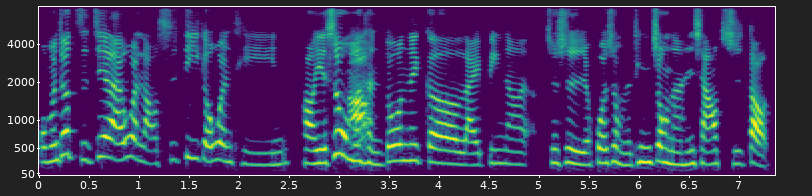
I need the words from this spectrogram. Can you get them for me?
我们就直接来问老师第一个问题，好，也是我们很多那个来宾呢，就是或者是我们的听众呢，很想要知道的。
